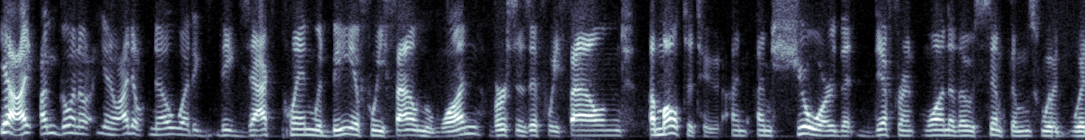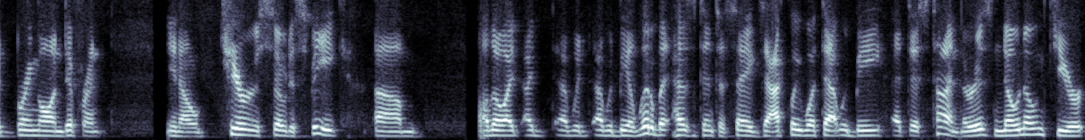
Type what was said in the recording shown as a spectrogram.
yeah, I, I'm going to, you know, I don't know what ex- the exact plan would be if we found one versus if we found a multitude. I'm, I'm sure that different one of those symptoms would would bring on different, you know, cures, so to speak. Um, although I, I, I would I would be a little bit hesitant to say exactly what that would be at this time. There is no known cure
